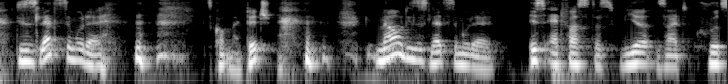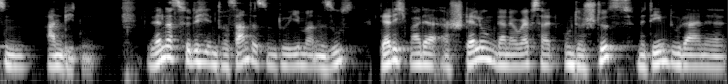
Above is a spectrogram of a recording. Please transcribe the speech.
dieses letzte Modell, jetzt kommt mein Pitch, genau dieses letzte Modell ist etwas, das wir seit kurzem anbieten. Wenn das für dich interessant ist und du jemanden suchst, der dich bei der Erstellung deiner Website unterstützt, mit dem du deine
